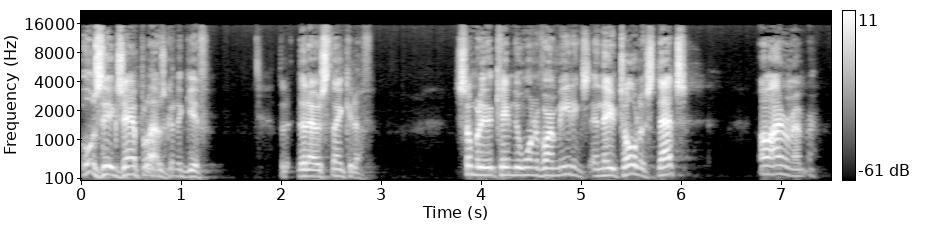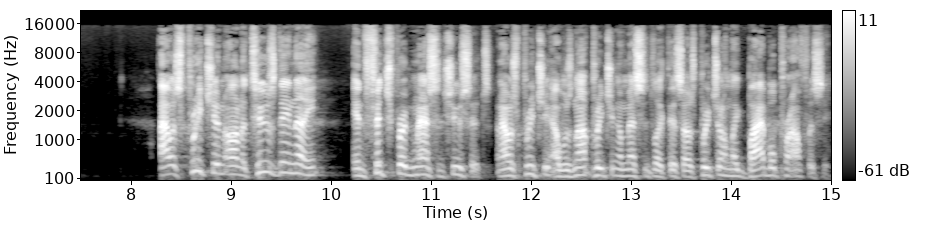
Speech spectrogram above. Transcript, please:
what was the example I was going to give that I was thinking of? Somebody that came to one of our meetings and they told us that's, oh, I remember. I was preaching on a Tuesday night in Fitchburg, Massachusetts. And I was preaching, I was not preaching a message like this. I was preaching on like Bible prophecy.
